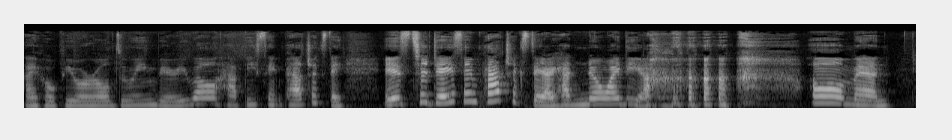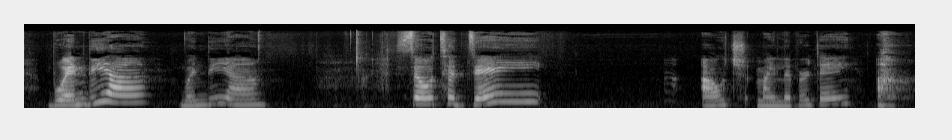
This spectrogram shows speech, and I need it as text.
I hope you are all doing very well. Happy St. Patrick's Day. Is today St. Patrick's Day? I had no idea. oh man. Buen dia. Buen dia. So today, ouch, my liver day.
